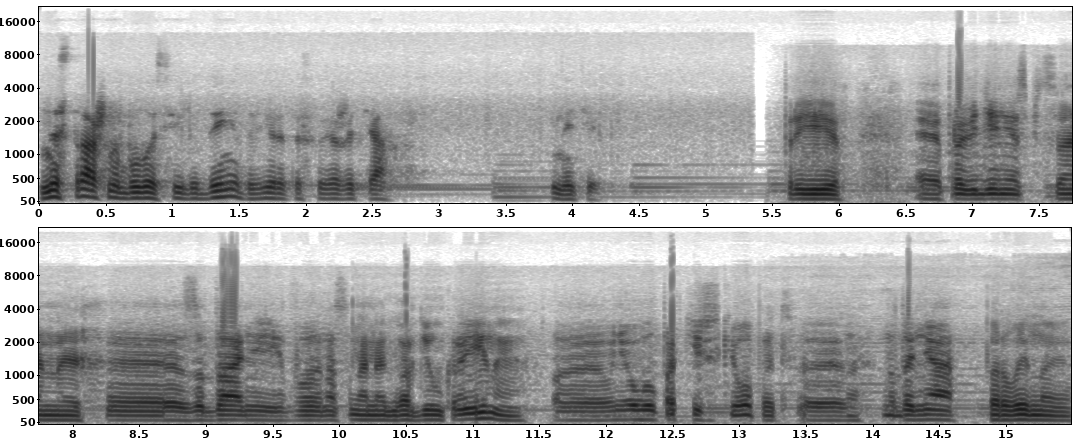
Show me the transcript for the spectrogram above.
не страшно було цій людині довірити своє життя. І не тільки. при э, проведении специальных э, заданий в Национальной гвардии Украины э, у него був практичний опит э, надання первинної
